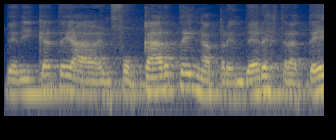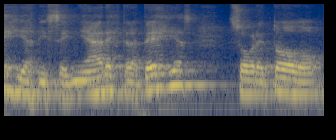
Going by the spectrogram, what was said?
dedícate a enfocarte en aprender estrategias, diseñar estrategias, sobre todo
